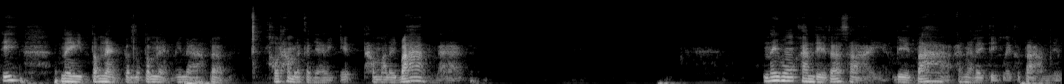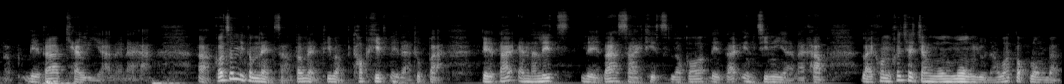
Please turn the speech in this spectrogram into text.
เอ๊ะในตำแหน่งแต่ละตำแหน่งนี่นะ แบบเขาทำอะไรกันยังไงทำอะไรบ้างนะฮะ ในวงการ Data Science Data Analytics อะไรก็ตามเนี่ยแบบ Data Career นะนะฮะอะก็จะมีตำแหน่ง 3ตำแหน่งที่แบบท็อปฮิตเลยนะถูกปะ Data Analyst Data Scientist แล้วก็ Data Engineer นะครับ หลายคนก็จะจะงงๆ อยู่นะว่าตกลงแบบ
